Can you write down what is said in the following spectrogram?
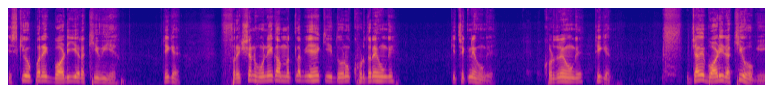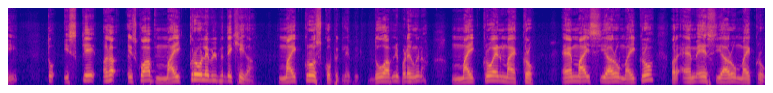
इसके ऊपर एक बॉडी ये रखी हुई है। ठीक है? फ्रिक्शन होने का मतलब ये है कि दोनों खुरदरे होंगे कि चिकने होंगे। खुरदरे होंगे। ठीक है? जब ये बॉडी रखी होगी तो इसके मतलब इसको आप माइक्रो लेवल पे देखिएगा। माइक्रोस्कोपिक लेवल दो आपने पढ़े होंगे ना? Micro and micro M I C R O micro और M A C R O micro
